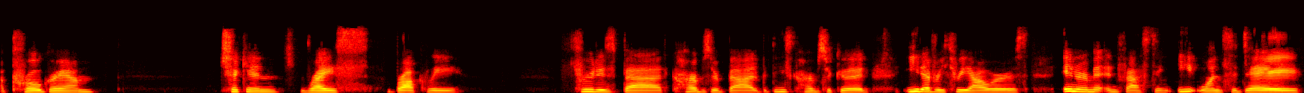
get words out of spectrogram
a program, chicken, rice, broccoli. Fruit is bad, carbs are bad, but these carbs are good. Eat every three hours, intermittent fasting, eat once a day.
